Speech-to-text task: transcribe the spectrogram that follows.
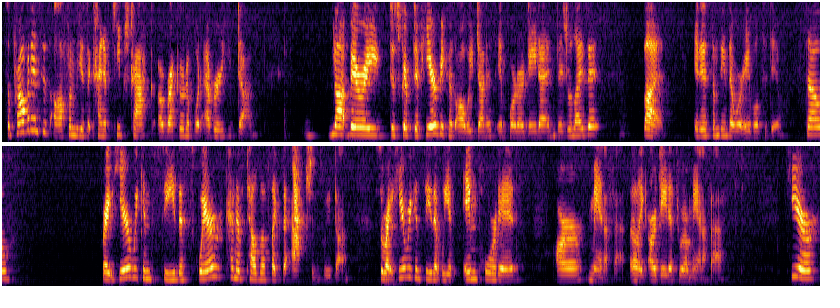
So Providence is awesome because it kind of keeps track, a record of whatever you've done. Not very descriptive here because all we've done is import our data and visualize it, but it is something that we're able to do. So right here we can see the square kind of tells us like the actions we've done. So right here we can see that we have imported our manifest, uh, like our data through a manifest. Here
